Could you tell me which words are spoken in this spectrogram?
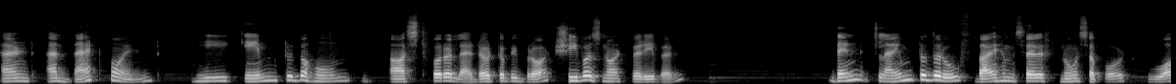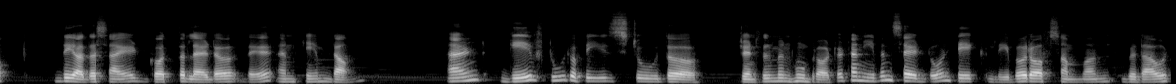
And at that point, he came to the home, asked for a ladder to be brought. She was not very well. Then climbed to the roof by himself, no support, walked the other side, got the ladder there, and came down and gave two rupees to the gentleman who brought it and even said don't take labor of someone without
